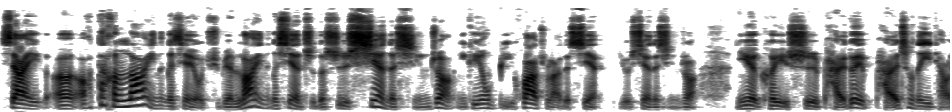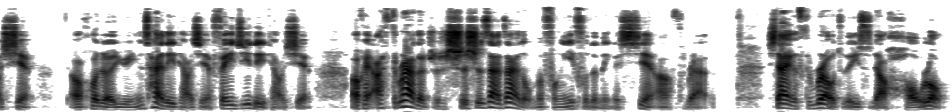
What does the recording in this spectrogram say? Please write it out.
下一个，呃，哦它和 line 那个线有区别。line 那个线指的是线的形状，你可以用笔画出来的线，有线的形状。你也可以是排队排成的一条线，呃，或者云彩的一条线，飞机的一条线。OK，啊，thread 只是实实在在的我们缝衣服的那个线啊，thread。下一个 throat 的意思叫喉咙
